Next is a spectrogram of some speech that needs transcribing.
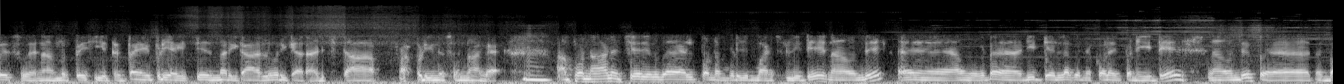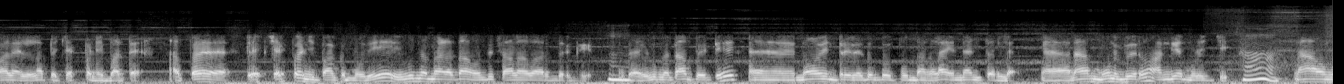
பேசுவேன். நான் வந்து பேசிக்கிட்டு இருப்பேன். எப்படி ஆயிடுச்சு? இது மாதிரி கா லோரிக்கார அடிச்சிட்டா? அப்படின்னு சொன்னாங்க. அப்போ நானும் சரி இதான் ஹெல்ப் பண்ண முடியுமான்னு சொல்லிட்டு நான் வந்து அவங்க கிட்ட டீட்டெயிலாம் கொஞ்சம் கொலை பண்ணிக்கிட்டு நான் வந்து இப்போ பாலை எல்லாம் போய் செக் பண்ணி பார்த்தேன். அப்ப செக் பண்ணி பார்க்கும்போது இவங்க மேலதான் வந்து சாலாவா இருந்திருக்கு. இந்த இவங்க தான் போயிட்டு நோயின்றில் எதுவும் போய் பூந்தாங்களா என்னன்னு தெரியல. ஆனா மூணு பேரும் அங்கேயே முடிஞ்சு. நான் அவங்க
